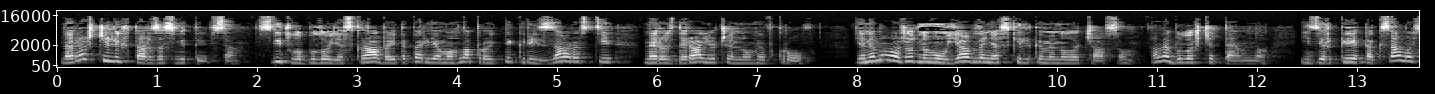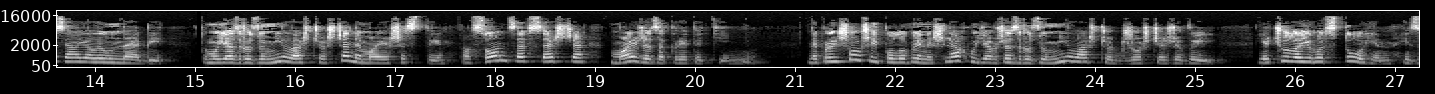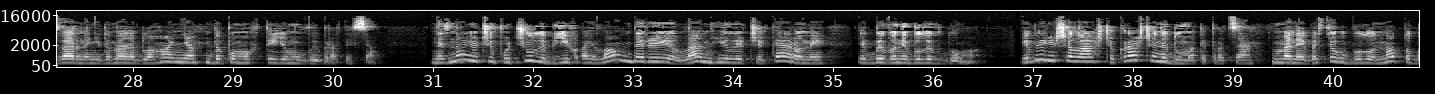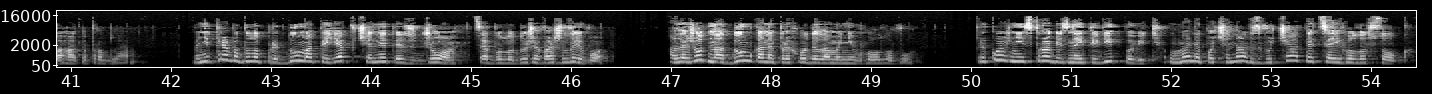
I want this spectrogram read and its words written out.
Нарешті ліхтар засвітився. Світло було яскраве, і тепер я могла пройти крізь зарості, не роздираючи ноги в кров. Я не мала жодного уявлення, скільки минуло часу, але було ще темно, і зірки так само сяяли у небі, тому я зрозуміла, що ще немає шести, а сонце все ще майже закрите тінню. Не пройшовши й половини шляху, я вже зрозуміла, що Джо ще живий. Я чула його стогін і звернені до мене благання допомогти йому вибратися. Не знаю, чи почули б їх айландери, ленгіли чи керони, якби вони були вдома. Я вирішила, що краще не думати про це. У мене і без цього було надто багато проблем. Мені треба було придумати, як вчинити з Джо, це було дуже важливо, але жодна думка не приходила мені в голову. При кожній спробі знайти відповідь у мене починав звучати цей голосок.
